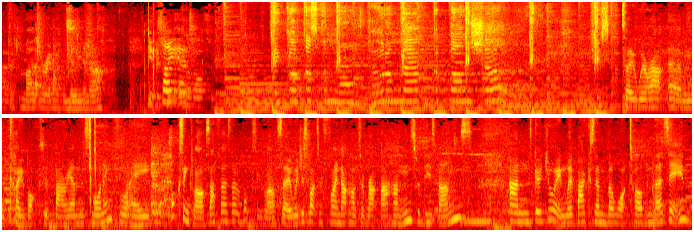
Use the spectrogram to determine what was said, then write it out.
Uh, murdering of a millionaire. You excited? Take your dust them off, put 'em back up on the shelf. Kiss me. So we're at um, KOBOX with Barry M this morning for a boxing class, our first ever boxing class. So we're just about to find out how to wrap our hands with these bands and go join. We're bags number, what, 12 and 13?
